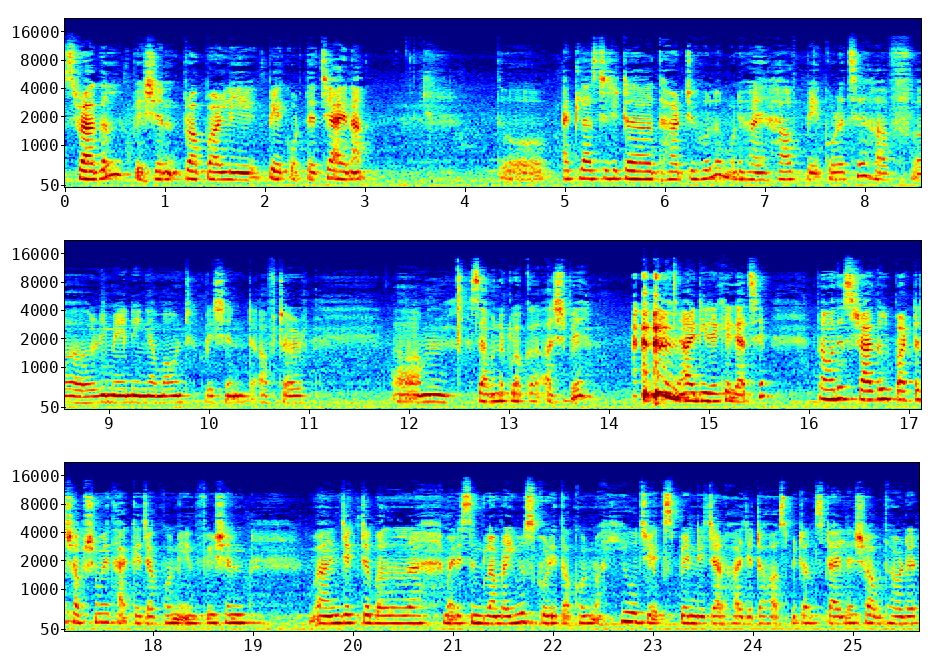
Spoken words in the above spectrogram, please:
স্ট্রাগল পেশেন্ট প্রপারলি পে করতে চায় না। তো অ্যাট লাস্টে যেটা ধার্য হলো, মনে হয় হাফ পে করেছে। Half remaining amount patient after seven o'clock আসবে। আইডি রেখে গেছে। তো আমাদের স্ট্রাগল পার্টটা সবসময় থাকে যখন ইনফিউশন ইনজেক্টেবল মেডিসিনগুলো আমরা ইউজ করি, তখন হিউজ এক্সপেন্ডিচার হয়, যেটা হসপিটাল স্টাইলে সব ধরনের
